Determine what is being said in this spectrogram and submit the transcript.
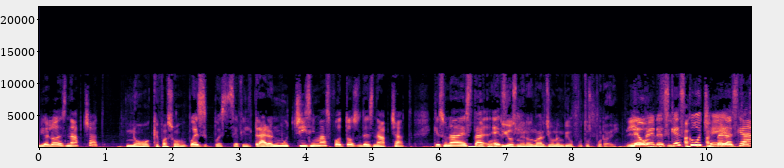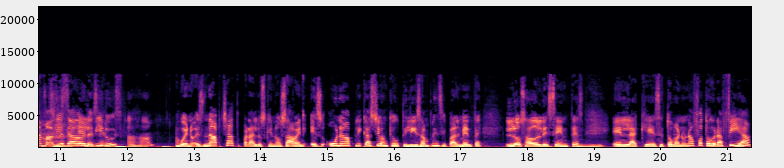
¿Vio lo de Snapchat? No, ¿qué pasó? Pues, pues se filtraron muchísimas fotos de Snapchat, que es una de estas... De por es- Dios, menos mal, yo no envío fotos por ahí. Leo- pero es que escuche, pero es que además sí es de el virus. Ajá. Bueno, Snapchat, para los que no saben, es una aplicación que utilizan principalmente los adolescentes, en la que se toman una fotografía,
